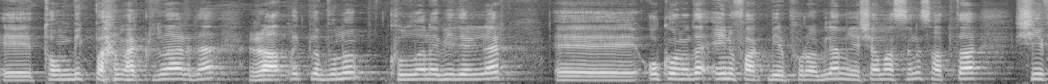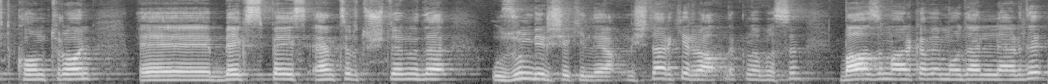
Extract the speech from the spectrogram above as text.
e, tombik parmaklılar da rahatlıkla bunu kullanabilirler. E, o konuda en ufak bir problem yaşamazsınız. Hatta Shift, Control, e, Backspace, Enter tuşlarını da uzun bir şekilde yapmışlar ki rahatlıkla basın. Bazı marka ve modellerde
